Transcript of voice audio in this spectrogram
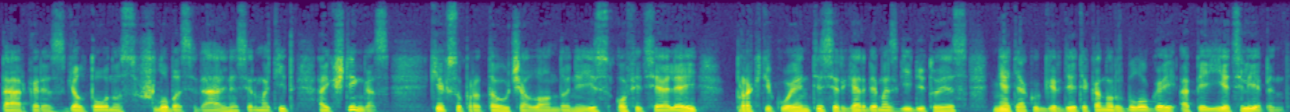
perkarės geltonas šlubas velnės ir matyt aikštingas. Kiek supratau, čia Londone jis oficialiai praktikuojantis ir gerbiamas gydytojas neteko girdėti, ką nors blogai apie jį atsiliepint.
